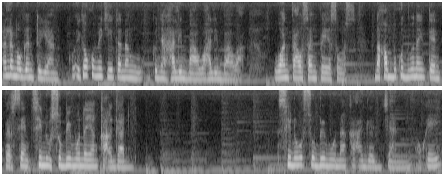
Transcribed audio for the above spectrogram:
Alam mo, ganito yan. Kung ikaw kumikita ng, kunya, halimbawa, halimbawa, 1,000 pesos, nakabukod mo na yung 10%, sinusubi mo na yan kaagad. Sinusubi mo na kaagad yan, okay?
